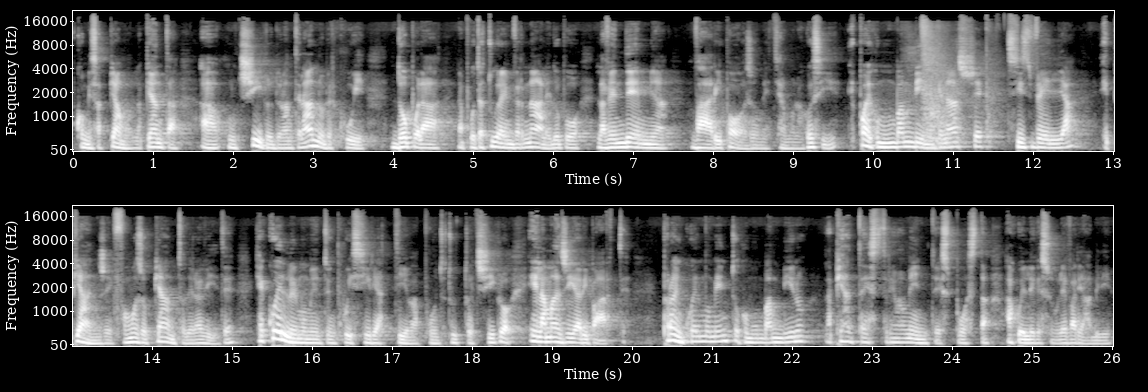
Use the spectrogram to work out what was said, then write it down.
come sappiamo la pianta ha un ciclo durante l'anno per cui dopo la, la potatura invernale, dopo la vendemmia va a riposo, mettiamola così, e poi come un bambino che nasce si sveglia e piange il famoso pianto della vite, che è quello il momento in cui si riattiva appunto tutto il ciclo e la magia riparte. Però in quel momento, come un bambino, la pianta è estremamente esposta a quelle che sono le variabili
